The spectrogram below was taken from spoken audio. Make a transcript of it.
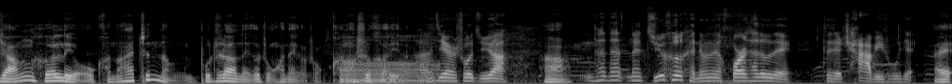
杨和柳可能还真能不知道哪个种和哪个种，可能是可以的哦啊，接着说菊啊，啊。他他那菊科肯定那花儿它都得都得插比出去，哎，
